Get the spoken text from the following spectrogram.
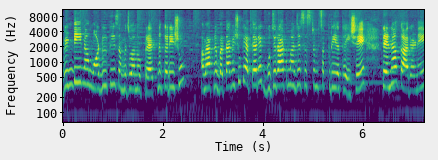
વિન્ડીના મોડલથી સમજવાનો પ્રયત્ન કરીશું. અમે આપને બતાવીશું કે અત્યારે ગુજરાતમાં જે સિસ્ટમ સક્રિય થઈ છે, તેના કારણે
